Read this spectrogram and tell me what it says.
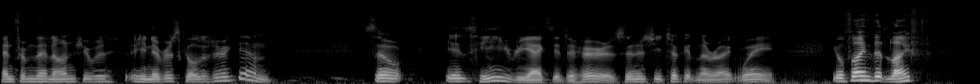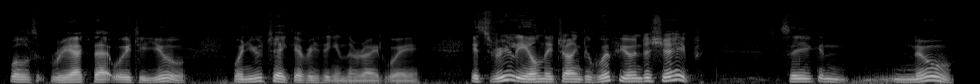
And from then on, she was, he never scolded her again. So, as he reacted to her, as soon as she took it in the right way, you'll find that life will react that way to you when you take everything in the right way. It's really only trying to whip you into shape so you can know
